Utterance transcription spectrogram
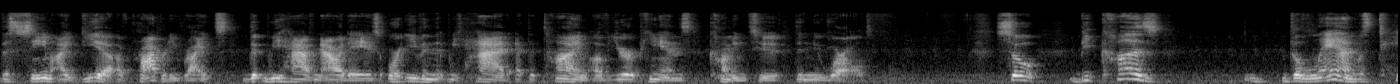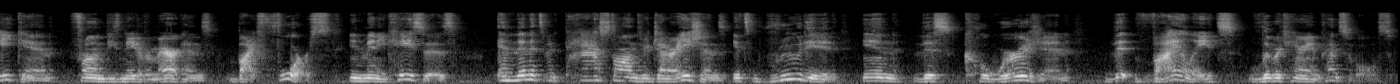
the same idea of property rights that we have nowadays, or even that we had at the time of Europeans coming to the New World. So, because the land was taken from these Native Americans by force in many cases, and then it's been passed on through generations, it's rooted in this coercion that violates libertarian principles.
